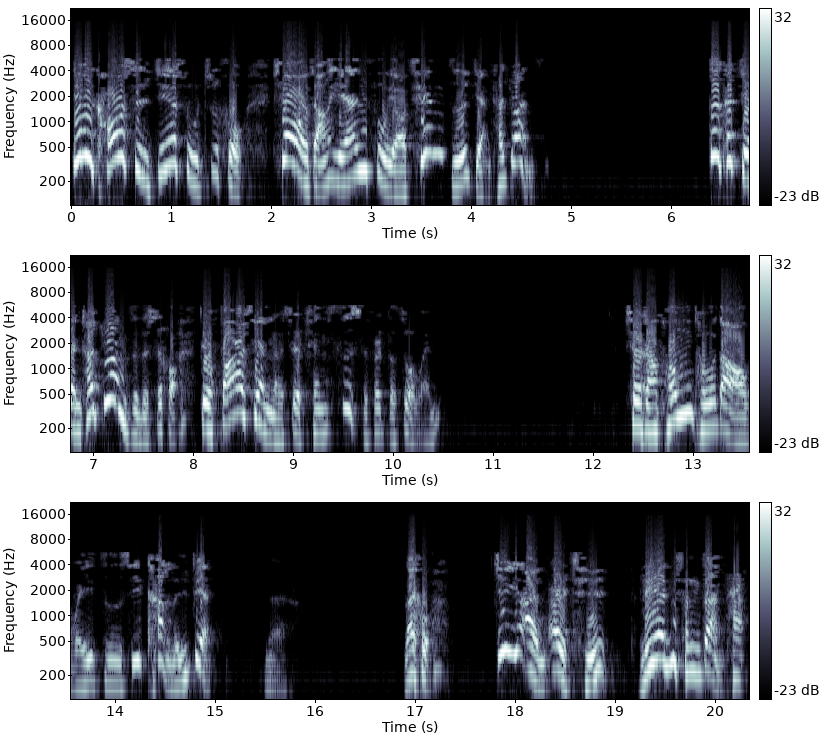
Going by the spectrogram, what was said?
因为考试结束之后，校长严肃要亲自检查卷子。在他检查卷子的时候，就发现了这篇四十分的作文。校长从头到尾仔细看了一遍，啊，然后击案而起，连声赞叹。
